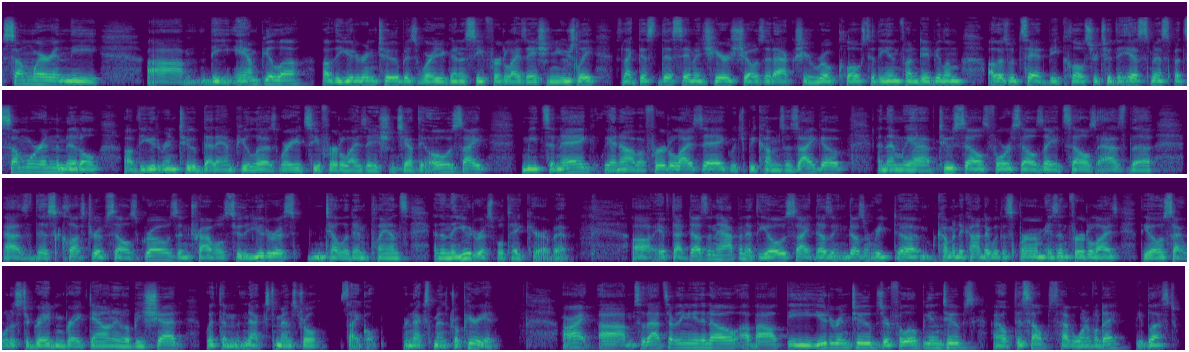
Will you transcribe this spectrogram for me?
somewhere in the um, the ampulla of the uterine tube is where you're going to see fertilization usually. Like this, this image here shows it actually real close to the infundibulum. Others would say it'd be closer to the isthmus, but somewhere in the middle of the uterine tube, that ampulla is where you'd see fertilization. So you have the oocyte meets an egg. We now have a fertilized egg, which becomes a zygote, and then we have two cells, four cells, eight cells as the as this cluster of cells grows and travels through the uterus until it implants, and then the uterus will take care of it. Uh, if that doesn't happen, if the oocyte doesn't doesn't re, uh, come into contact with the sperm, isn't fertilized, the oocyte will just degrade and break down, and it'll be shed with the next menstrual cycle or next menstrual period. All right, um, so that's everything you need to know about the uterine tubes or fallopian tubes. I hope this helps. Have a wonderful day. Be blessed.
